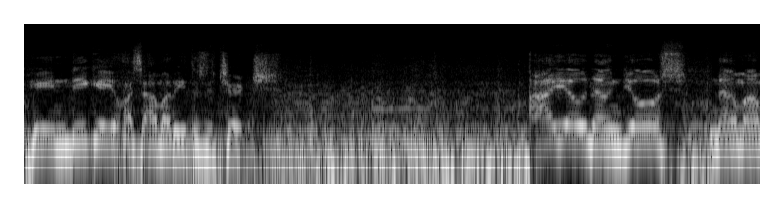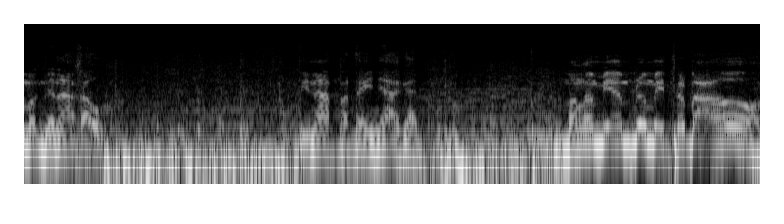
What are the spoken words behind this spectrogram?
Hindi kayo kasama rito sa church. Ayaw ng Diyos ng mga magnanakaw. Pinapatay niya agad. Mga miyembro may trabaho.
